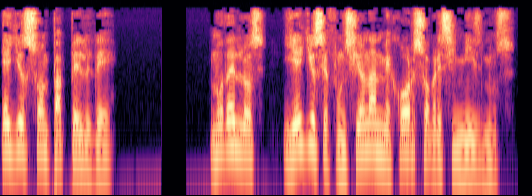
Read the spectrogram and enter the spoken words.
Ellos son papel de modelos, y ellos se funcionan mejor sobre sí mismos.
